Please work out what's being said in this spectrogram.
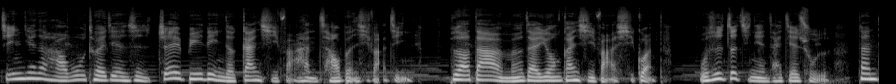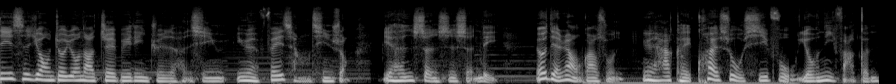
今天的好物推荐是 JB Lin 的干洗发和草本洗发精，不知道大家有没有在用干洗发习惯？我是这几年才接触的，但第一次用就用到 JB Lin，觉得很幸运，因为非常清爽，也很省时省力。有点让我告诉你，因为它可以快速吸附油腻发根，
